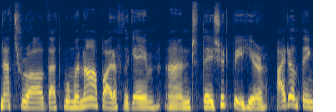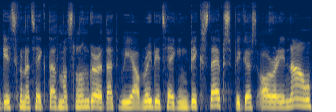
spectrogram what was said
natural that women are part of the game and they should be here. I don't think it's going to take that much longer that we are really taking big steps because already now,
